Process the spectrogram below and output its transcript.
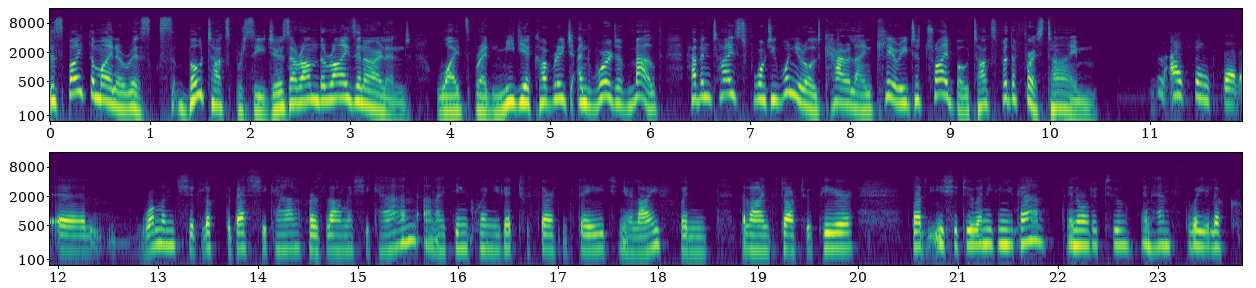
Despite the minor risks, Botox procedures are on the rise in Ireland. Widespread media coverage and word of mouth have enticed 41 year old Caroline Cleary to try Botox for the first time. I think that a woman should look the best she can for as long as she can. And I think when you get to a certain stage in your life, when the lines start to appear, that you should do anything you can in order to enhance the way you look.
